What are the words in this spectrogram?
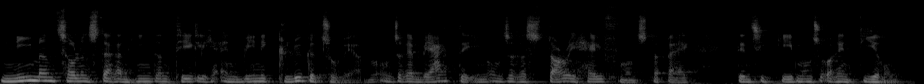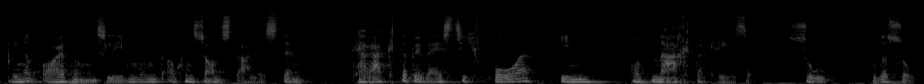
Niemand soll uns daran hindern, täglich ein wenig klüger zu werden. Unsere Werte in unserer Story helfen uns dabei, denn sie geben uns Orientierung, bringen Ordnung ins Leben und auch in sonst alles. Denn Charakter beweist sich vor, in und nach der Krise, so oder so.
